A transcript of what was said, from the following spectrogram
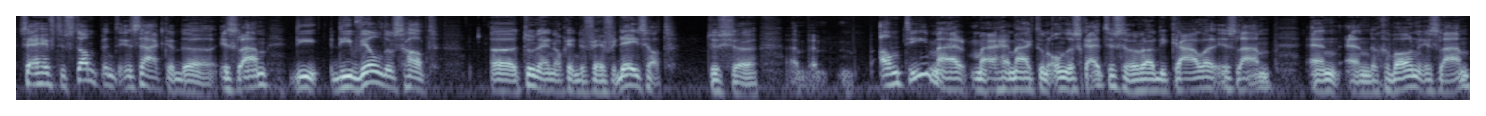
Zij heeft een standpunt in zaken de islam... die, die Wilders had toen hij nog in de VVD zat. Dus anti, maar, maar hij maakt een onderscheid tussen radicale islam en, en de gewone islam.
